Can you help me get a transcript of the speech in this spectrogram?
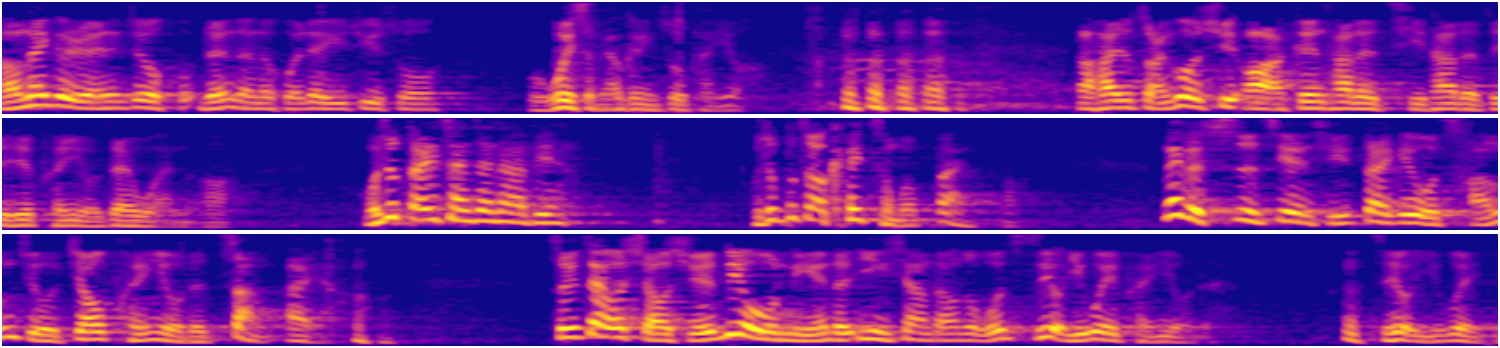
然后那个人就冷冷的回了一句说：“我为什么要跟你做朋友？” 然后他就转过去啊，跟他的其他的这些朋友在玩啊。我就呆站在那边，我就不知道该怎么办啊！那个事件其实带给我长久交朋友的障碍啊，所以在我小学六年的印象当中，我只有一位朋友的，只有一位。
